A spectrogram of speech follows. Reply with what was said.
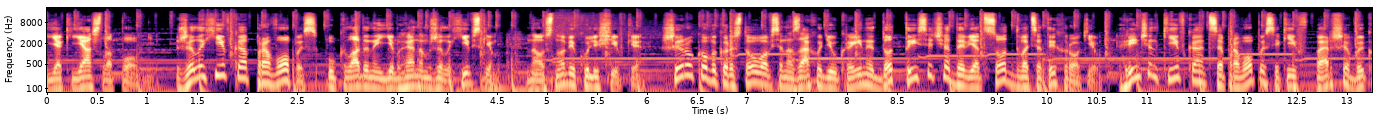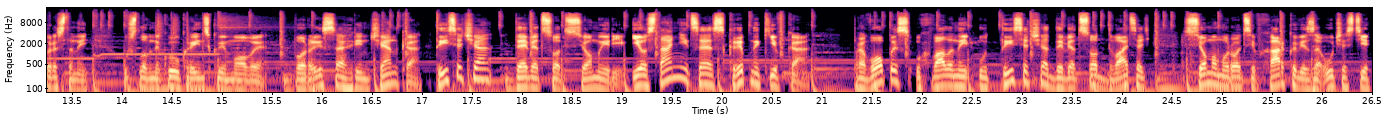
як ясла повні. Желехівка правопис, укладений Євгеном Желехівським на основі Кулішівки, широко використовувався на заході України до 1920-х років. Грінченківка це правопис, який вперше використаний у словнику української мови Бориса Грінченка 1907 рік. І останній це скрипниківка. Правопис, ухвалений у 1927 році в Харкові за участі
